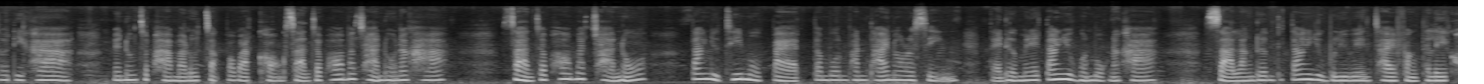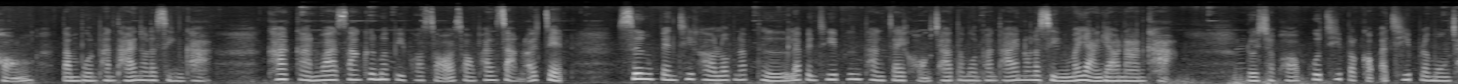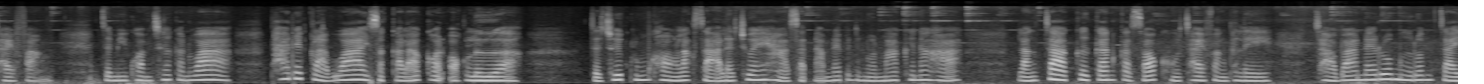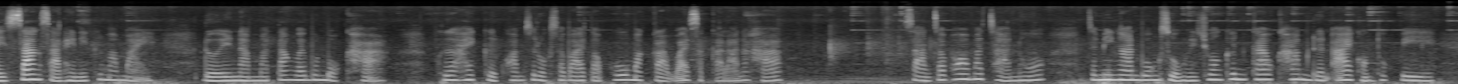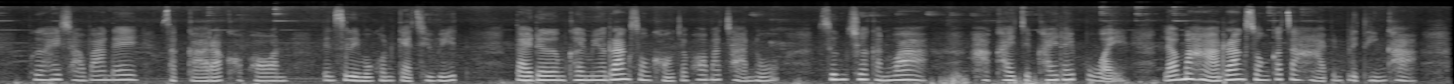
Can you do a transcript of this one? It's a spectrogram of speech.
สวัสดีค่ะ แม่นุ่มจะพามารู้จักประวัติของศาลเจ้าพ่อมัจฉานุนะคะศาลเจ้าพ่อมัจฉานุตั้งอยู่ที่หมู่ 8 ตำบลพันท้ายนรสิงห์แต่เดิมไม่ได้ตั้งอยู่บนบกนะคะศาลหลังเดิมที่ตั้งอยู่บริเวณชายฝั่งทะเลของตำบลพันท้ายนรสิงห์ค่ะ คาดการว่าสร้างขึ้นเมื่อปีพศ 2307 ซึ่งเป็นที่เคารพนับถือและเป็นที่พึ่งทางใจของชาวตำบลพันท้ายนรสิงห์มาอย่างยาวนานค่ะ โดยเฉพาะผู้ที่ประกอบอาชีพประมงชายฝั่ง จะมีความเชื่อกันว่า ถ้าได้กราบไหว้สักการะก่อนออกเรือ จะช่วยคุ้มครองรักษาและช่วยให้หาสัตว์น้ำได้เป็นจำนวนมากขึ้นนะคะ หลังจากเกิดการกัดเซอกของชายฝั่งทะเล ชาวบ้านได้ร่วมมือร่วมใจสร้างศาลแห่งนี้ขึ้นมาใหม่ โดยนำมาตั้งไว้บนบกค่ะ เพื่อให้เกิดความสะดวกสบายต่อผู้มากราบไหว้สักการะนะคะ ศาลเจ้าพ่อมัจฉานุจะมีงานบวงสรวงในช่วงขึ้น9ก้าค่ำเดือนอ้ายของทุกปี เพื่อให้ชาวบ้านได้สักการะขอพร เป็นสิริมงคลแก่ชีวิต แต่เดิมเคยมีร่างทรงของเจ้าพ่อมัจฉานุ ซึ่งเชื่อกันว่า หากใครเจ็บไข้ได้ป่วย แล้วมาหาร่างทรงก็จะหายเป็นปลิดทิ้งค่ะ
